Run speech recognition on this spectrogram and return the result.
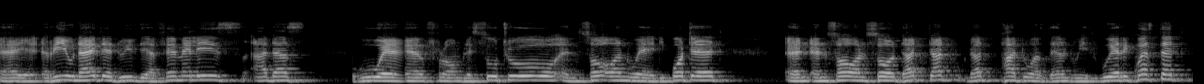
uh, reunited with their families. Others who were from Lesotho and so on were deported and, and so on. So that, that, that part was dealt with. We requested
